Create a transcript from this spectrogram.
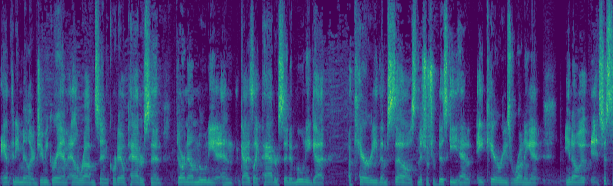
Anthony Miller, Jimmy Graham, Allen Robinson, Cordarrelle Patterson, Darnell Mooney, and guys like Patterson and Mooney got a carry themselves. Mitchell Trubisky had eight carries running it. You know, it, it's just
